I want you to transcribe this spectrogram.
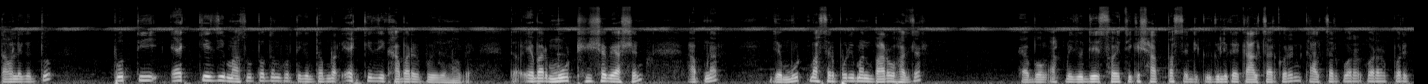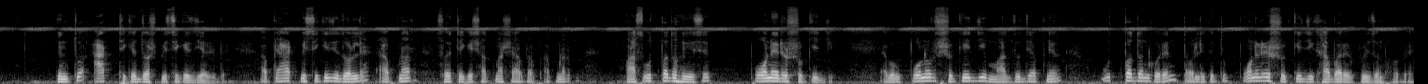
তাহলে কিন্তু প্রতি এক কেজি মাছ উৎপাদন করতে কিন্তু আপনার এক কেজি খাবারের প্রয়োজন হবে। তো এবার মুঠ হিসেবে আসেন, আপনার যে মুঠ মাছের পরিমাণ বারো হাজার এবং আপনি যদি ছয় থেকে সাত পাঁচ এগুলিকে কালচার করেন কালচার করার করার পরে কিন্তু আট থেকে দশ পিসে কেজি আসবে। আপনি আট পিসে কেজি ধরলে আপনার ছয় থেকে সাত মাসে আপনার আপনার মাছ উৎপাদন হয়েছে পনেরোশো কেজি। এবং পনেরোশো কেজি মাছ যদি আপনি উৎপাদন করেন, তাহলে কিন্তু পনেরোশো কেজি খাবারের প্রয়োজন হবে।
